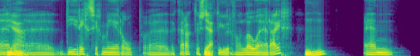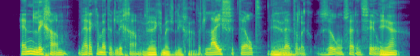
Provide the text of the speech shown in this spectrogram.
En die richt zich meer op de karakterstructuren van Loa en Reich. Mm En en lichaam. Werken met het lichaam. Werken met het lichaam. Het lijf vertelt letterlijk zo ontzettend veel. Ja,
